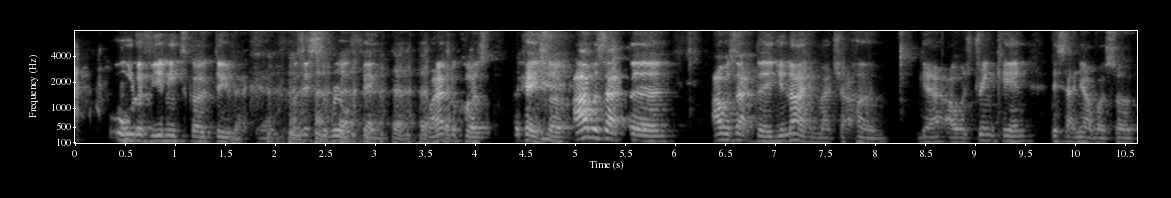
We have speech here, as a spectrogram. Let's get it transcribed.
all of you need to go do that. Yeah, because this is a real thing, right? Because okay, so I was at the I was at the United match at home. Yeah, I was drinking this that, and the other. So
